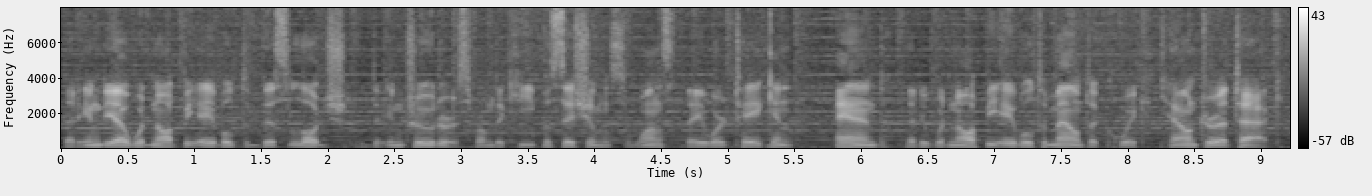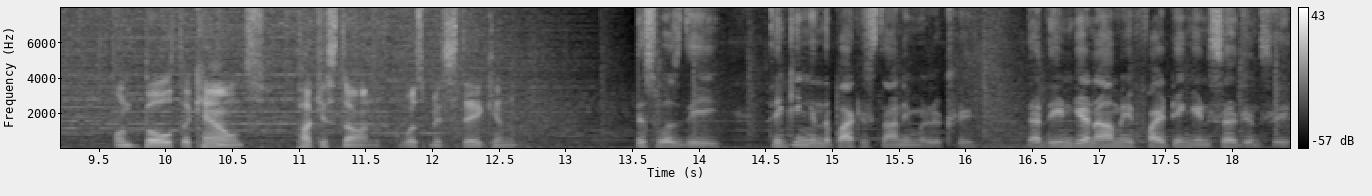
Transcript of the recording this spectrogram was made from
that India would not be able to dislodge the intruders from the key positions once they were taken, and that it would not be able to mount a quick counterattack. On both accounts, Pakistan was mistaken. This was the thinking in the Pakistani military that the Indian army fighting insurgency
